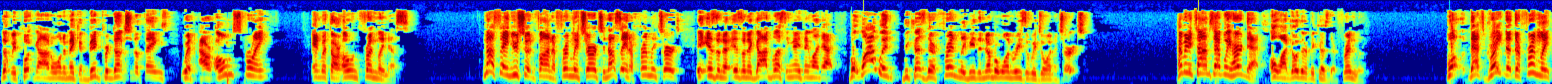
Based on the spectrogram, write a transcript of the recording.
that we put God on and make a big production of things with our own strength and with our own friendliness? Not saying you shouldn't find a friendly church and not saying a friendly church isn't a, isn't a God blessing anything like that. But why would, because they're friendly, be the number one reason we join a church? How many times have we heard that? Oh, I go there because they're friendly. Well, that's great that they're friendly,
